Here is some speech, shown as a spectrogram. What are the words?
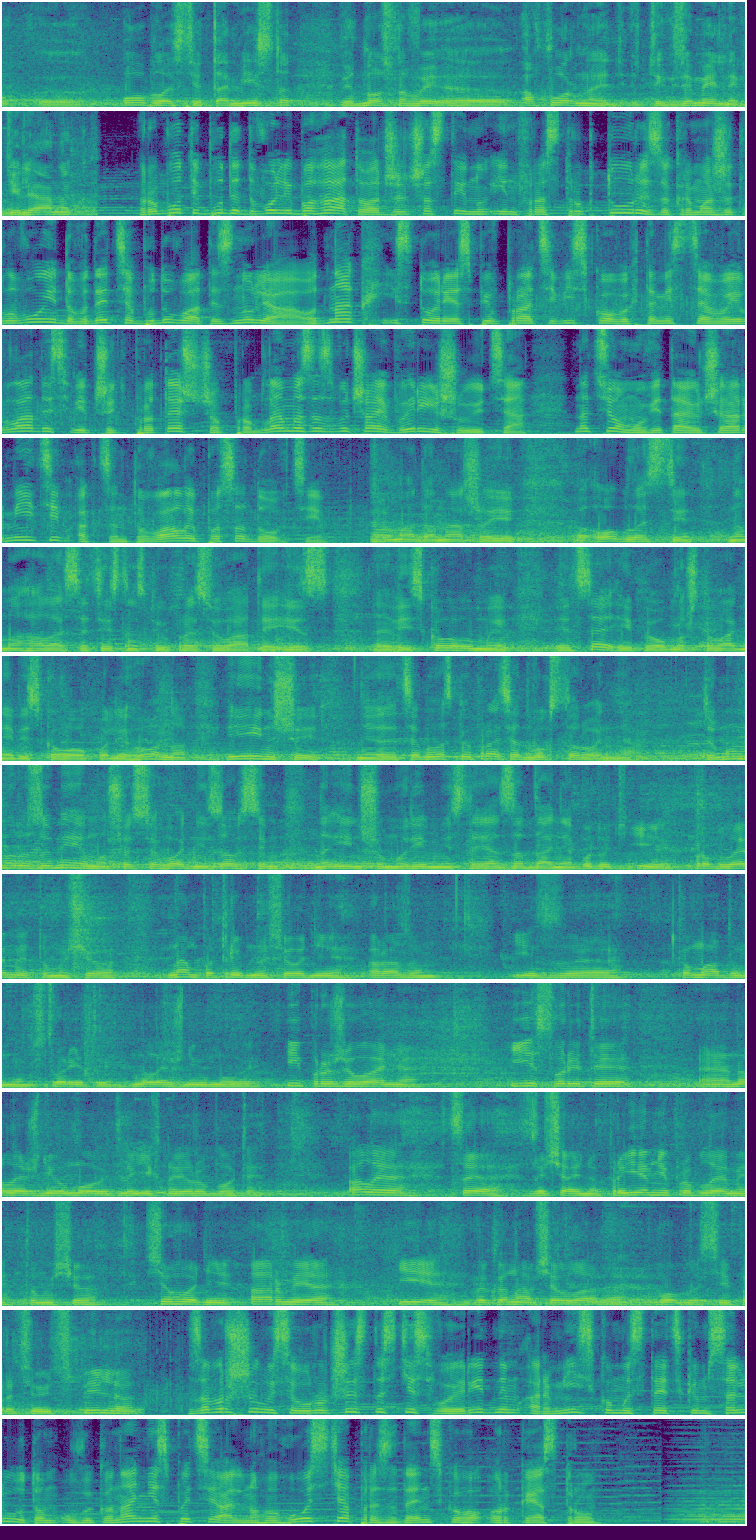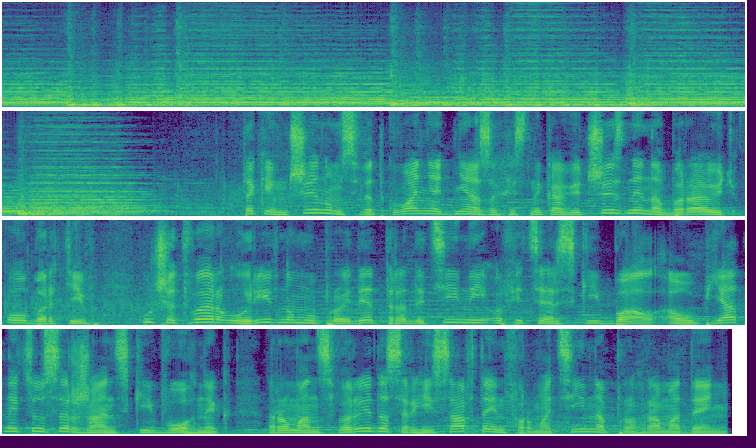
області та міста відносно е, оформлення тих земельних ділянок. Роботи буде доволі багато, адже частину інфраструктури, зокрема житлової, доведеться будувати з нуля. Однак історія співпраці військових та місцевої влади свідчить про те, що проблеми зазвичай вирішуються. На цьому, вітаючи армійців, акцентували посадовці. Громада нашої області намагалася тісно співпрацювати із е, військовими. Це і по облаштування військового полігону, і інші. Е, Це була співпраця двостороння. Тому ми розуміємо, що сьогодні зовсім на іншому рівні стоять завдання. будуть і проблеми, тому що нам потрібно сьогодні разом із е, командуванням створити належні умови і проживання, і створити е, належні умови для їхньої роботи. Але це звичайно приємні проблеми, тому що сьогодні армія і виконавча влада в області працюють спільно. Завершилися урочистості своєрідним армійсько-мистецьким салютом у виконанні спеціального гостя президентського оркестру. Таким чином, святкування Дня захисника вітчизни набирають обертів. У четвер у Рівному пройде традиційний офіцерський бал, а у п'ятницю сержантський вогник. Роман Сверида, Сергій Савта. Інформаційна програма День.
